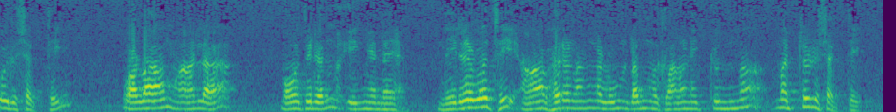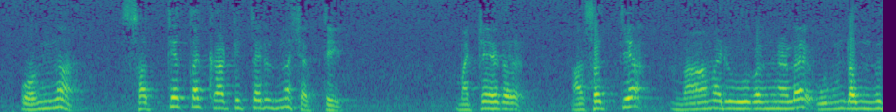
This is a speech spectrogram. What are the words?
ഒരു ശക്തി വള മാല മോതിരം ഇങ്ങനെ നിരവധി ആഭരണങ്ങളുണ്ടെന്ന് കാണിക്കുന്ന മറ്റൊരു ശക്തി. ഒന്ന് സത്യത്തെ കാട്ടിത്തരുന്ന ശക്തി. മറ്റേത് അസത്യ നാമരൂപങ്ങളെ ഉണ്ടെന്ന്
